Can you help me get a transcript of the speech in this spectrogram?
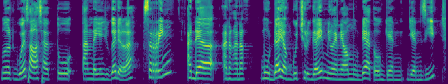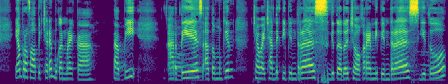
Menurut gue salah satu tandanya juga adalah sering ada anak-anak muda yang gue curigai milenial muda atau gen Gen Z yang profile picture-nya bukan mereka. Tapi artis atau mungkin cewek cantik di Pinterest gitu atau cowok keren di Pinterest gitu.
